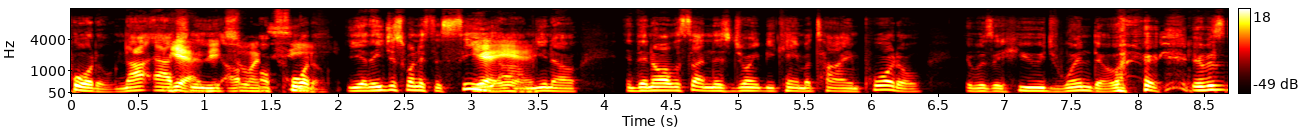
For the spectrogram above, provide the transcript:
portal, not actually just a, a portal. Yeah, they just wanted to see, Yeah, yeah. Um, you know. And then all of a sudden, this joint became a time portal. It was a huge window. it was,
